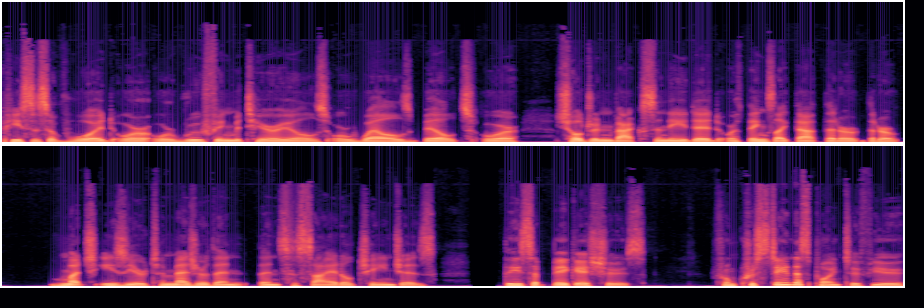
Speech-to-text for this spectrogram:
pieces of wood or, or roofing materials or wells built or children vaccinated or things like that that are that are much easier to measure than than societal changes. These are big issues. From Christina's point of view,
